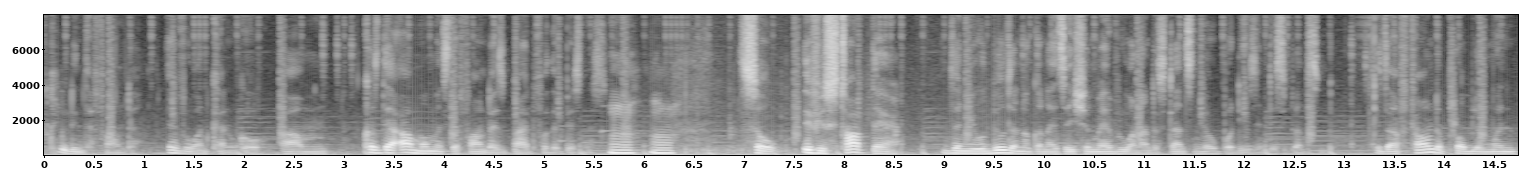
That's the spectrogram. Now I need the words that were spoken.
including the founder. Everyone can go. Because there are moments the founder is bad for the business. Mm, mm, So if you start there, then you will build an organization where everyone understands nobody is indispensable. Because I found a problem when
